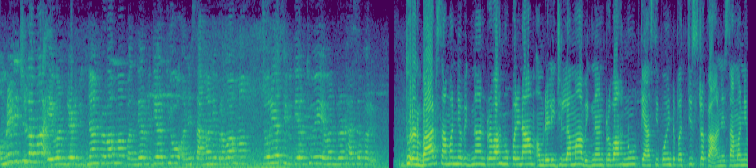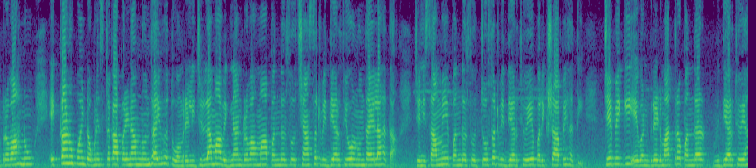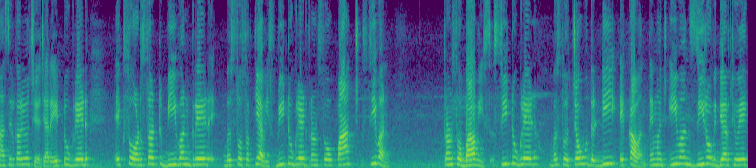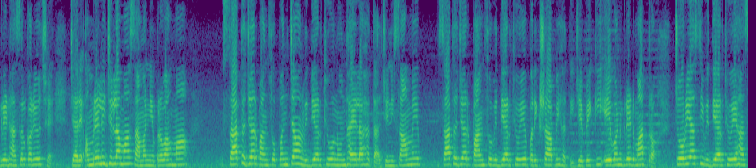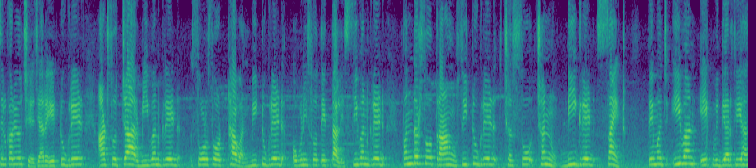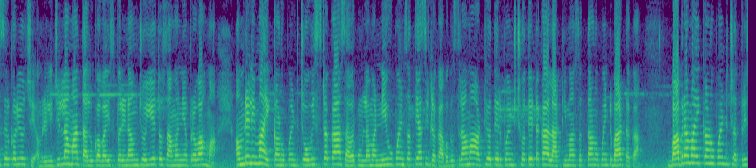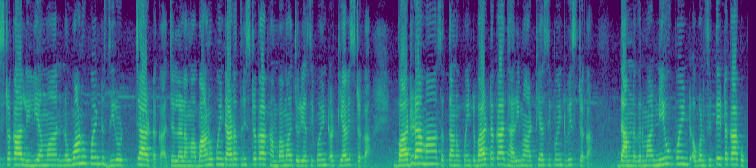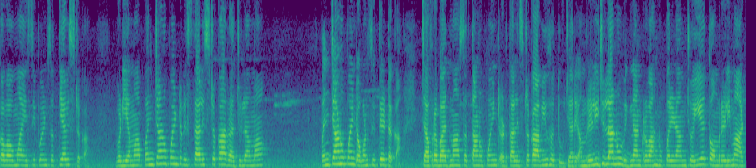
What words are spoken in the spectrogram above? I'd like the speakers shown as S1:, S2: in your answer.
S1: અમરેલી જિલ્લામાં એ ગ્રેડ વિજ્ઞાન પ્રવાહમાં પંદર વિદ્યાર્થીઓ અને સામાન્ય પ્રવાહમાં ચોર્યાસી વિદ્યાર્થીઓએ એ ગ્રેડ હાંસલ કર્યો. ધોરણ બાર સામાન્ય વિજ્ઞાન પ્રવાહનું પરિણામ અમરેલી જિલ્લામાં વિજ્ઞાન પ્રવાહનું ત્યાસી પોઈન્ટ પચીસ ટકા અને સામાન્ય પ્રવાહનું એકાણું પોઈન્ટ ઓગણીસ ટકા પરિણામ નોંધાયું હતું. અમરેલી જિલ્લામાં વિજ્ઞાન પ્રવાહમાં પંદરસો છ્યાસઠ વિદ્યાર્થીઓ નોંધાયેલા હતા, જેની સામે પંદરસો ચોસઠ વિદ્યાર્થીઓએ પરીક્ષા આપી હતી. જે પૈકી એ વન ગ્રેડ માત્ર પંદર વિદ્યાર્થીઓએ હાંસિલ કર્યો છે. જ્યારે એ ટુ ગ્રેડ એકસો અડસઠ બી વન ગ્રેડ બસો સત્યાવીસ બી ટુ ગ્રેડ ત્રણસો પાંચ સી વન ત્રણસો બાવીસ સી ટુ ગ્રેડ બસો ચૌદ ડી એકાવન તેમજ ઈ વન ઝીરો વિદ્યાર્થીઓએ ગ્રેડ હાંસલ કર્યો છે. જ્યારે અમરેલી જિલ્લામાં સામાન્ય પ્રવાહમાં સાત હજાર પાંચસો પંચાવન વિદ્યાર્થીઓ નોંધાયેલા હતા, જેની સામે સાત હજાર પાંચસો વિદ્યાર્થીઓએ પરીક્ષા આપી હતી, જે પૈકી એ વન ગ્રેડ માત્ર ચોર્યાસી વિદ્યાર્થીઓએ હાંસિલ કર્યો છે. જ્યારે એ ટુ ગ્રેડ આઠસો ચાર બી વન ગ્રેડ સોળસો અઠ્ઠાવન બી ટુ ગ્રેડ ઓગણીસો તેતાલીસ સી વન ગ્રેડ પંદરસો ત્રાણું સી ટુ ગ્રેડ છસો છન્નું ડી ગ્રેડ સાઠ તેમજ ઈ વન એક વિદ્યાર્થીએ હાંસલ કર્યો છે. અમરેલી જિલ્લામાં તાલુકા વાઇઝ પરિણામ જોઈએ તો સામાન્ય પ્રવાહમાં અમરેલીમાં એકાણું પોઈન્ટ ચોવીસ ટકા, સાવરકુંડલામાં નેવું પોઈન્ટ સત્યાસી ટકા, બગસરામાં અઠ્યોતેર પોઈન્ટ છોતેર ટકા, લાઠીમાં સત્તાણું પોઈન્ટ બાર ટકા, બાબરામાં એકાણું પોઈન્ટ છત્રીસ ટકા, લીલિયામાં નવ્વાણું પોઈન્ટ ઝીરો ચાર ટકા ચલાળામાં બાણું પોઈન્ટ આડત્રીસ ટકા, ખાંભામાં ચોર્યાસી પોઈન્ટ અઠ્યાવીસ ટકા, બાઢડામાં સત્તાણું પોઈન્ટ બાર ટકા, ધારીમાં અઠ્યાસી પોઈન્ટ વીસ ટકા દામનગરમાં નેવું પોઈન્ટ ઓગણસિત્તેર ટકા, કુકાવાવમાં એંસી પોઈન્ટ સત્યાવીસ ટકા, વડિયામાં પંચાણું પોઈન્ટ પિસ્તાલીસ ટકા, રાજુલામાં પંચાણું પોઈન્ટ ઓગણસિત્તેર ટકા, જાફરાબાદમાં સત્તાણું પોઈન્ટ અડતાલીસ ટકા આવ્યું હતું. જ્યારે અમરેલી જિલ્લાનું વિજ્ઞાન પ્રવાહનું પરિણામ જોઈએ તો અમરેલીમાં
